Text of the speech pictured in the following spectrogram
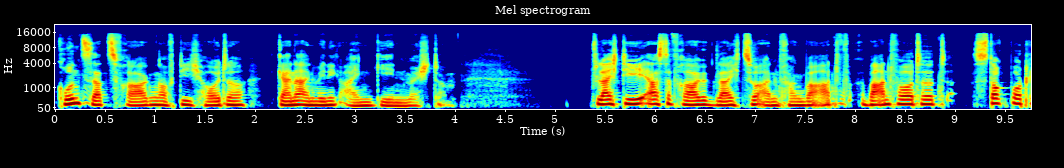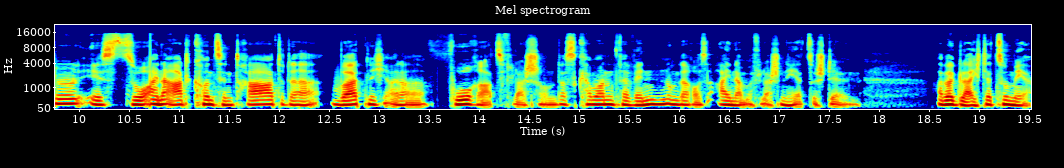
Grundsatzfragen, auf die ich heute gerne ein wenig eingehen möchte. Vielleicht die erste Frage gleich zu Anfang beantwortet. Stockbottle ist so eine Art Konzentrat oder wörtlich einer Vorratsflasche und das kann man verwenden, um daraus Einnahmeflaschen herzustellen. Aber gleich dazu mehr.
